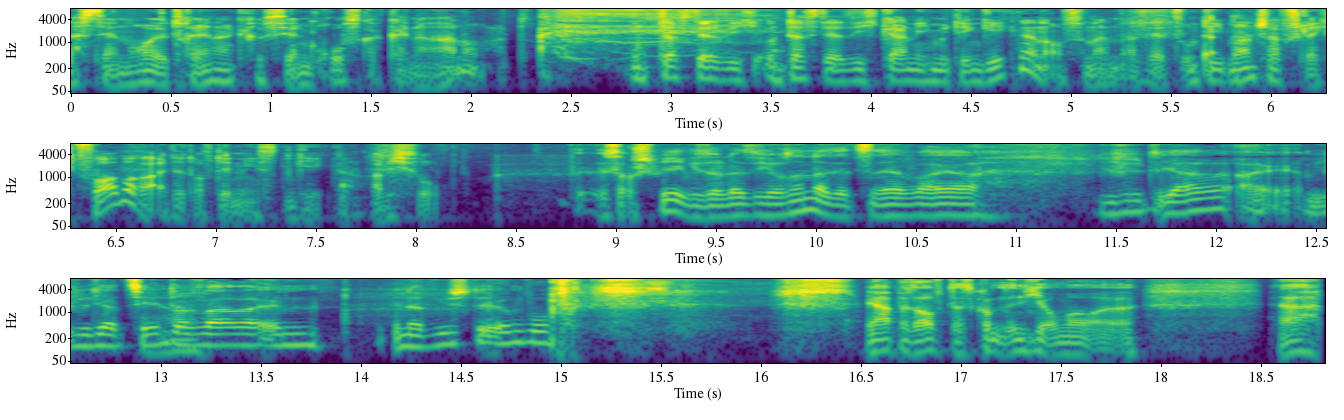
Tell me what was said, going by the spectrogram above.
dass der neue Trainer Christian Groß gar keine Ahnung hat. Und dass der sich, und dass der sich gar nicht mit den Gegnern auseinandersetzt und die Mannschaft schlecht vorbereitet auf den nächsten Gegner. Habe ich so. Ist auch schwierig, wie soll er sich auseinandersetzen? Er war ja, wie viele Jahre, wie viele Jahrzehnte Ja. war er in, in der Wüste irgendwo? Ja, pass auf, das kommt nicht auch mal. äh, Ja,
